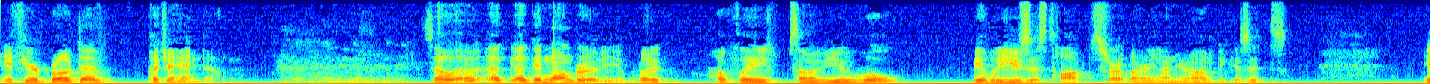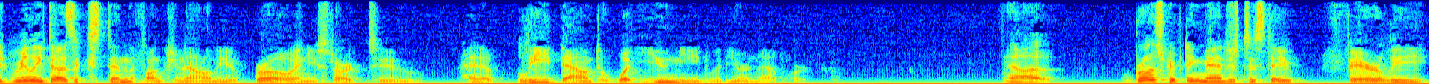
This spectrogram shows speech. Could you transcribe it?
if you're a Bro dev, put your hand down. So a, a good number of you, but hopefully some of you will be able to use this talk to start learning on your own because it's, it really does extend the functionality of Bro and you start to kind of bleed down to what you need with your network. Uh, Bro scripting manages to stay fairly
